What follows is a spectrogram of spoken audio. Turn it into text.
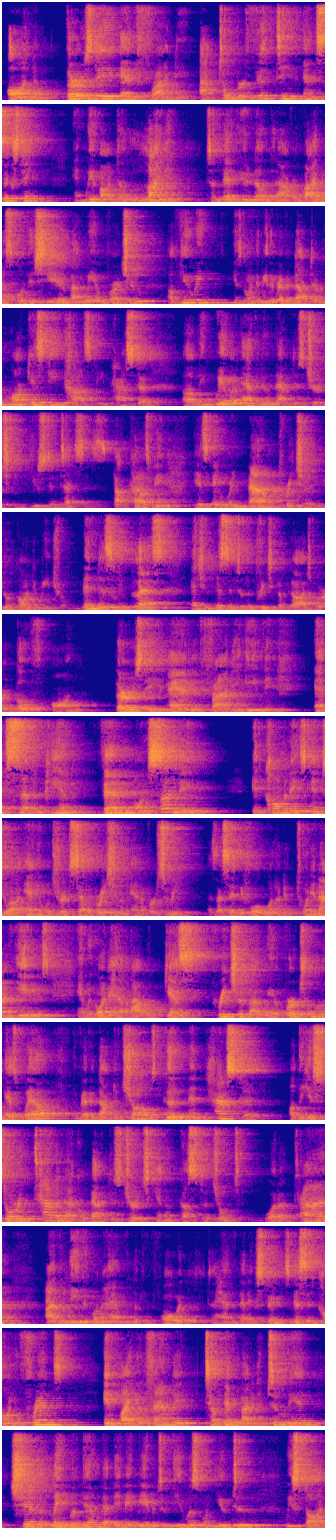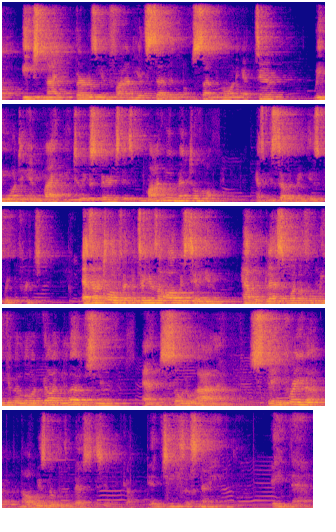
on Thursday and Friday, October 15th and 16th. And we are delighted to let you know that our revivalist for this year, by way of virtue of viewing, is going to be the Reverend Dr. Marcus D. Cosby, pastor of the Wheeler Avenue Baptist Church in Houston, Texas. Dr. Cosby is a renowned preacher. You're going to be tremendously blessed as you listen to the preaching of God's word, both on Thursday and Friday evening at 7 p.m. Then on Sunday, it culminates into our annual church celebration of anniversary. As I said before, 129 years. And we're going to have our guest preacher by way of virtual as well, the Reverend Dr. Charles Goodman, pastor of the historic Tabernacle Baptist Church in Augusta, Georgia. What a time I believe you're going to have. We're looking forward to having that experience. Listen, call your friends, invite your family, tell everybody to tune in, share the link with them that they may be able to view us on YouTube. We start each night, Thursday and Friday at 7, on Sunday morning at 10. We want to invite you to experience this monumental moment as we celebrate this great preaching. As I close, let me tell you, as I always tell you, have a blessed, wonderful week in the Lord. God loves you, and so do I. Stay prayed up, and always know that the best is yet to come. In Jesus' name. Amen.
